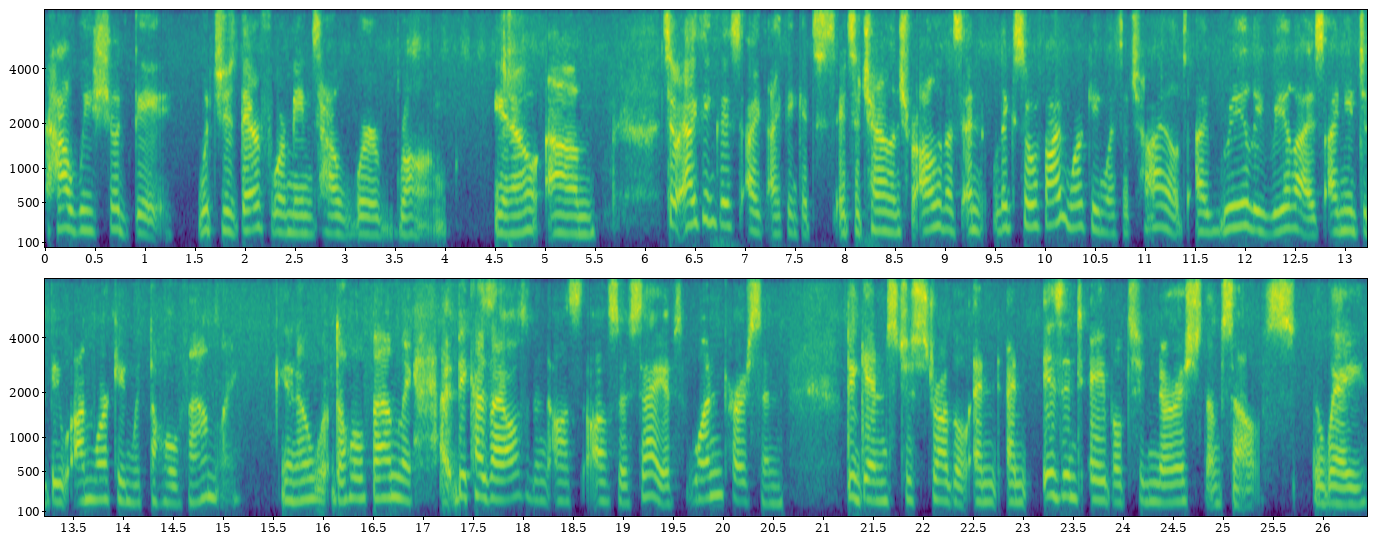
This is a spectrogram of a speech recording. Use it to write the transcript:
how we should be which is therefore means how we're wrong you know? Um, so i think this I, I think it's it's a challenge for all of us. And like so if i'm working with a child i really realize i need to be i'm working with the whole family you know the whole family. Uh, because i also also say if one person begins to struggle and and isn't able to nourish themselves the way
